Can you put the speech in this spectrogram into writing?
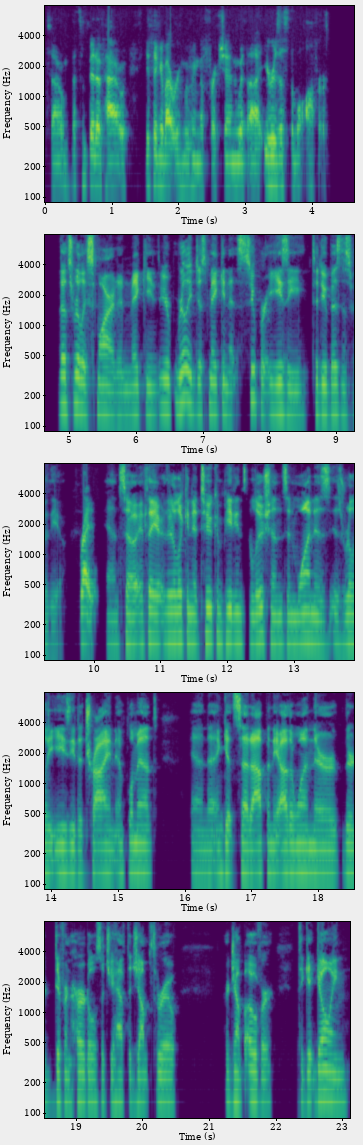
So that's a bit of how you think about removing the friction with an irresistible offer. That's really smart and making you're really just making it super easy to do business with you. Right. And so if they they're looking at two competing solutions and one is is really easy to try and implement and and get set up, and the other one there there are different hurdles that you have to jump through or jump over to get going.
